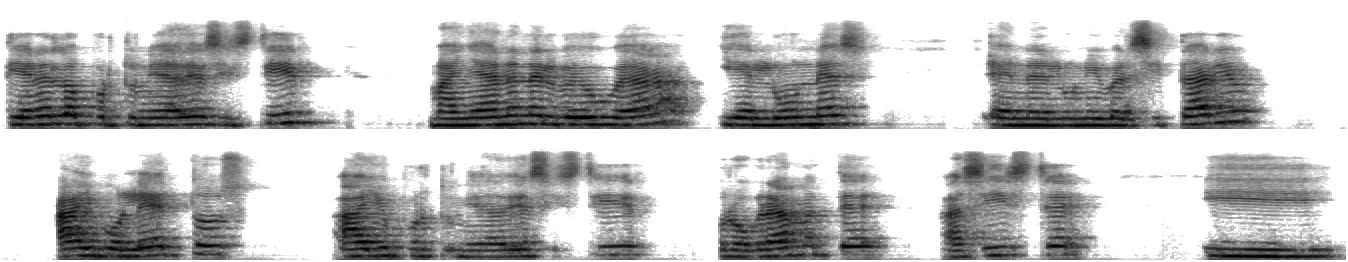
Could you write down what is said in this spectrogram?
tienes la oportunidad de asistir, mañana en el BVA y el lunes en el universitario hay boletos, hay oportunidad de asistir, prográmate, asiste y,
